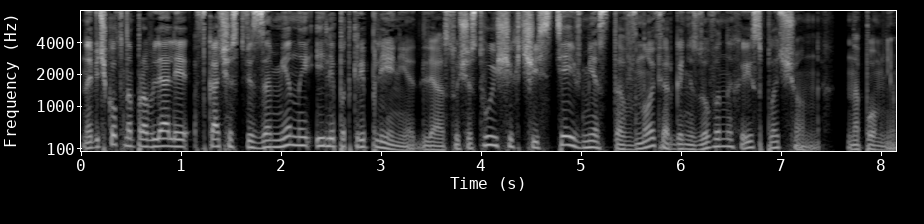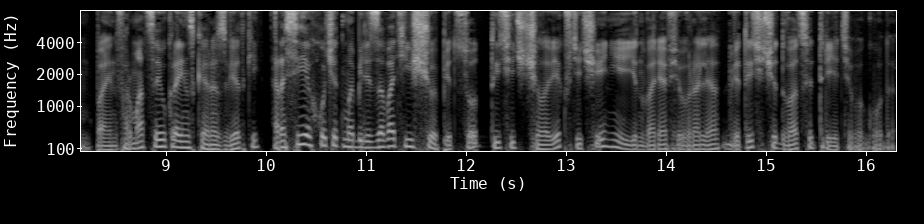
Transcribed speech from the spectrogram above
Новичков направляли в качестве замены или подкрепления для существующих частей вместо вновь организованных и сплоченных. Напомним, по информации украинской разведки, Россия хочет мобилизовать еще 500 тысяч человек в течение января-февраля 2023 года.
